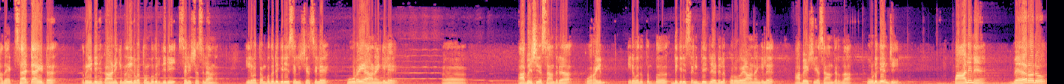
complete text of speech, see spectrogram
അത് എക്സാക്റ്റ് ആയിട്ട് റീഡിംഗ് കാണിക്കുന്നത് ഇരുപത്തൊമ്പത് ഡിഗ്രി സെൽഷ്യസിലാണ്. ഇരുപത്തൊമ്പത് ഡിഗ്രി സെൽഷ്യസിൽ കൂടെയാണെങ്കിൽ ആപേക്ഷിക സാന്ദ്രത കുറയും. ഇരുപത്തൊമ്പത് ഡിഗ്രി സെൽഡിഗ്രേഡിൽ കുറവുകയാണെങ്കിൽ ആപേക്ഷിക സാന്ദ്രത കൂടുകയും ചെയ്യും. പാലിന് വേറൊരു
